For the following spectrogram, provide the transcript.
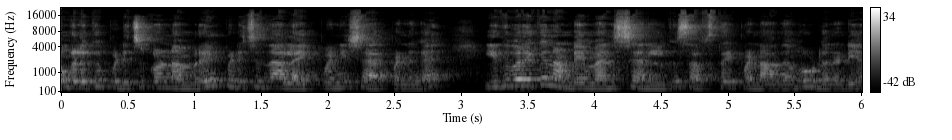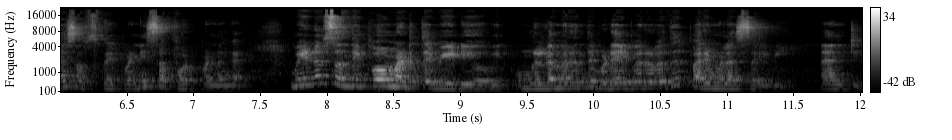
உங்களுக்கு பிடிச்சுக்கொண்டு நம்புறேன். பிடிச்சிருந்தா லைக் பண்ணி ஷேர் பண்ணுங்க. இதுவரைக்கும் நம்முடைய மனசு சேனலுக்கு சப்ஸ்கிரைப் பண்ணாதவங்க உடனடியாக சப்ஸ்கிரைப் பண்ணி சப்போர்ட் பண்ணுங்க. மீண்டும் சந்திப்போம் அடுத்த வீடியோவில். உங்களிடமிருந்து விடைபெறுவது பரிமள செல்வி. நன்றி.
